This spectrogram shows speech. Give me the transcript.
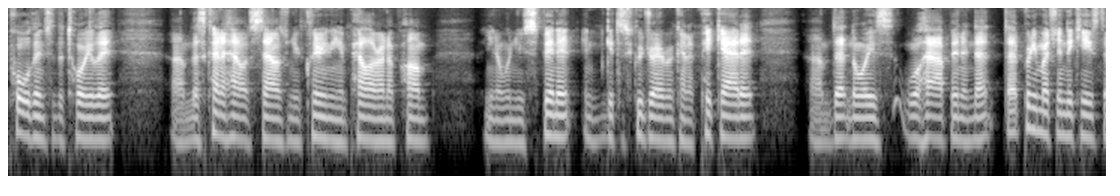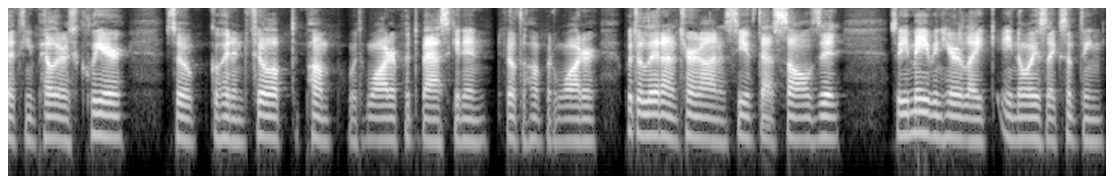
pulled into the toilet. Um, that's kind of how it sounds when you're clearing the impeller on a pump. You know, when you spin it and get the screwdriver and kind of pick at it, um, that noise will happen, and that that pretty much indicates that the impeller is clear. So go ahead and fill up the pump with water. Put the basket in, fill the pump with water. Put the lid on, turn on, and see if that solves it. So you may even hear like a noise, like something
